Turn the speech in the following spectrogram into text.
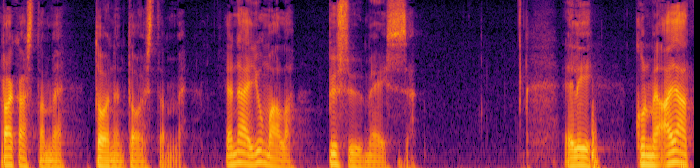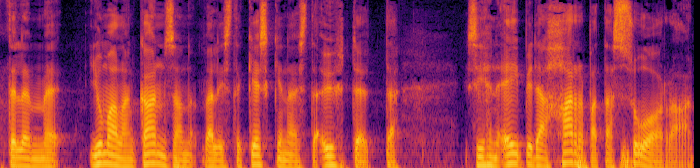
rakastamme toinen toistamme. Ja näin Jumala pysyy meissä. Eli kun me ajattelemme Jumalan kansan välistä keskinäistä yhteyttä, siihen ei pidä harpata suoraan,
